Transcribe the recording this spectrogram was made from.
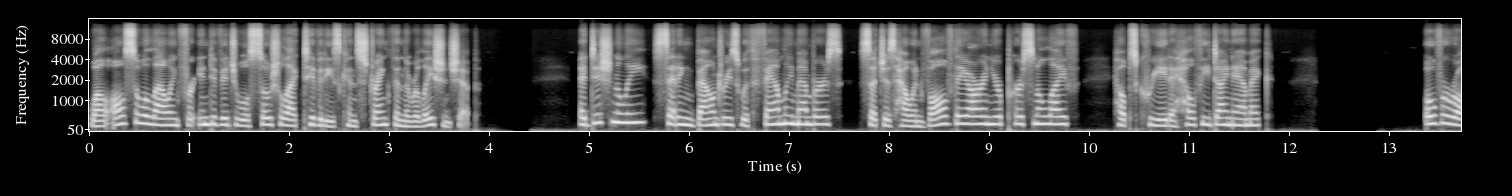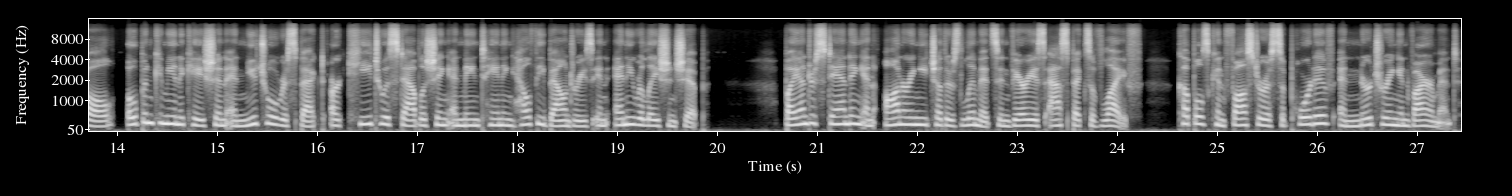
while also allowing for individual social activities can strengthen the relationship. Additionally, setting boundaries with family members, such as how involved they are in your personal life, helps create a healthy dynamic. Overall, open communication and mutual respect are key to establishing and maintaining healthy boundaries in any relationship. By understanding and honoring each other's limits in various aspects of life, couples can foster a supportive and nurturing environment.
